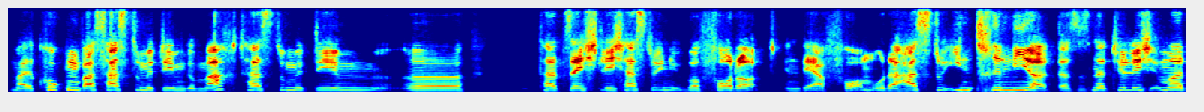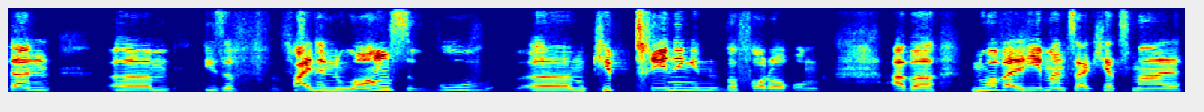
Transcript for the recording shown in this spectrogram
mal gucken, was hast du mit dem gemacht? Hast du mit dem äh, tatsächlich, hast du ihn überfordert in der Form oder hast du ihn trainiert? Das ist natürlich immer dann ähm, diese feine Nuance, wo ähm, kippt Training in Überforderung. Aber nur weil jemand, sag ich jetzt mal,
